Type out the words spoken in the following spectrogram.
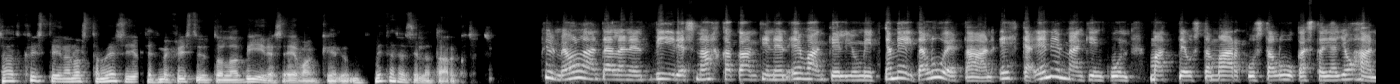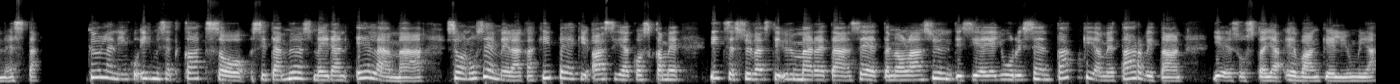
Sä oot Kristiina nostanut esiin, että me kristityt ollaan viides evankeliumi. Mitä sä sillä tarkoitat? Kyllä me ollaan tällainen viides nahkakantinen evankeliumi ja meitä luetaan ehkä enemmänkin kuin Matteusta, Markusta, Luukasta ja Johannesta. Kyllä niin kuin ihmiset katsoo sitä myös meidän elämää. Se on usein meillä aika kipeäkin asia, koska me itse syvästi ymmärretään se, että me ollaan syntisiä ja juuri sen takia me tarvitaan Jeesusta ja evankeliumia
